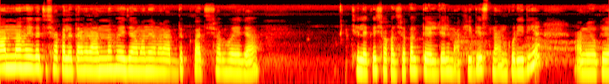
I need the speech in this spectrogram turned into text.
রান্না হয়ে গেছে সকালে তার রান্না হয়ে যাওয়া মানে আমার অর্ধেক কাজ সব হয়ে যাওয়া। ছেলেকে সকাল সকাল তেল টেল মাখিয়ে দিয়ে স্নান করিয়ে দিয়ে আমি ওকে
